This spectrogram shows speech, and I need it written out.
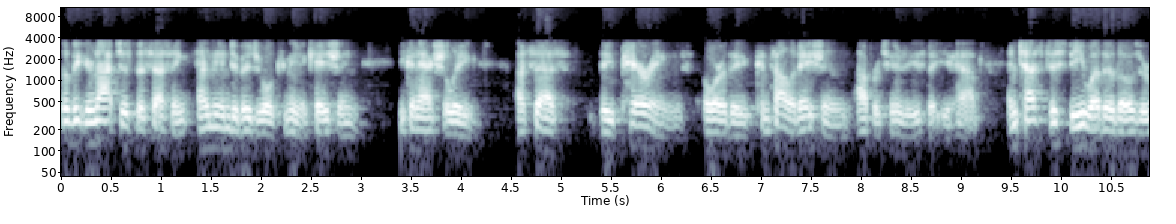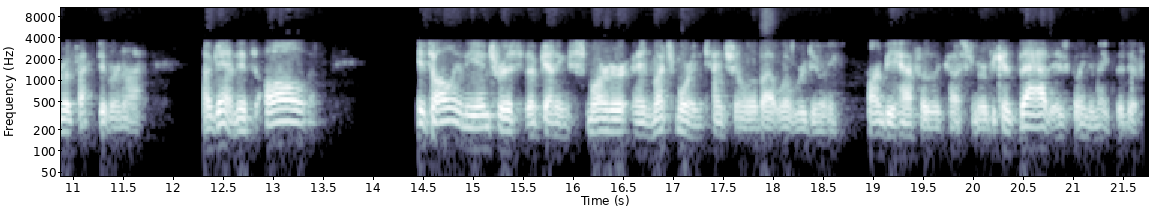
so that you're not just assessing an individual communication. You can actually assess the pairings or the consolidation opportunities that you have and test to see whether those are effective or not. Again, it's all it's all in the interest of getting smarter and much more intentional about what we're doing on behalf of the customer because that is going to make the difference.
